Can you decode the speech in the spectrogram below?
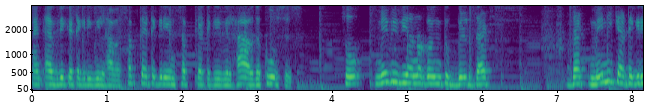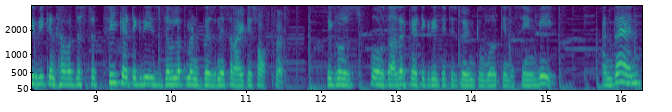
and every category will have a subcategory and subcategory will have the courses. So maybe we are not going to build that that many category. We can have just a three categories development business and it software. Because for the other categories it is going to work in the same way. And then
